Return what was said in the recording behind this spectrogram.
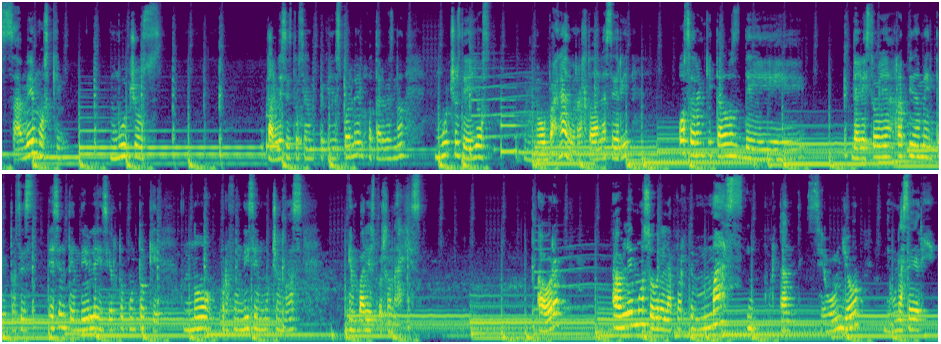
sabemos que muchos, tal vez esto sea un pequeño spoiler o tal vez no, muchos de ellos no van a durar toda la serie o serán quitados de, de la historia rápidamente. Entonces es entendible en cierto punto que no profundicen mucho más en varios personajes. Ahora hablemos sobre la parte más importante, según yo, de una serie.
